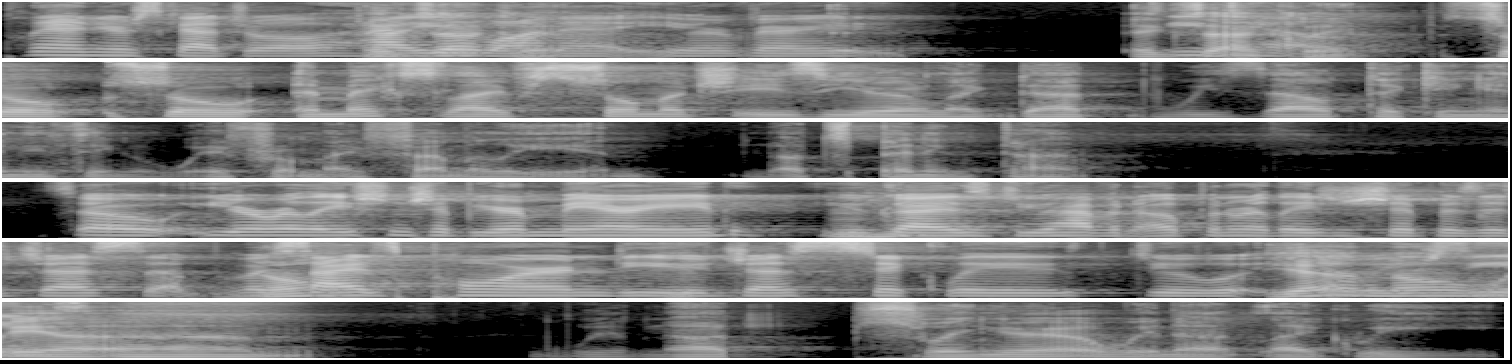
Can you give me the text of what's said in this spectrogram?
plan your schedule how you want it. You're very exactly. detailed. So so it makes life so much easier like that without taking anything away from my family and not spending time. So your relationship, you're married. You Mm-hmm. guys, do you have an open relationship? Is it just uh, besides porn? Do you just strictly do? Yeah, no, we are, Um, we're not swinger. We're not like we.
